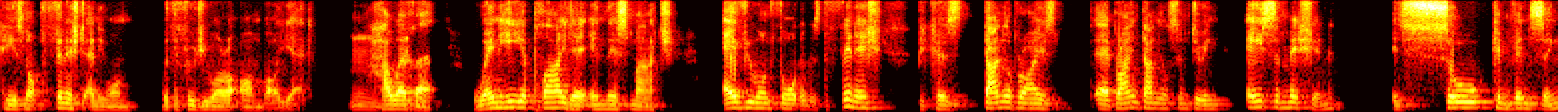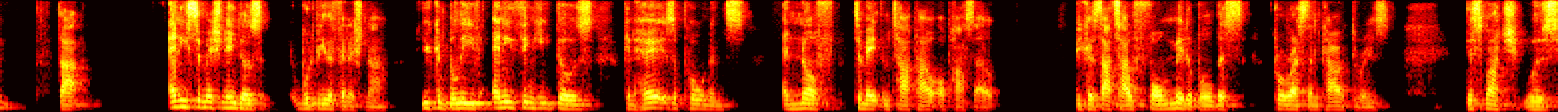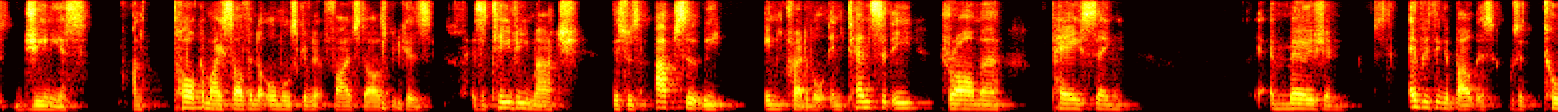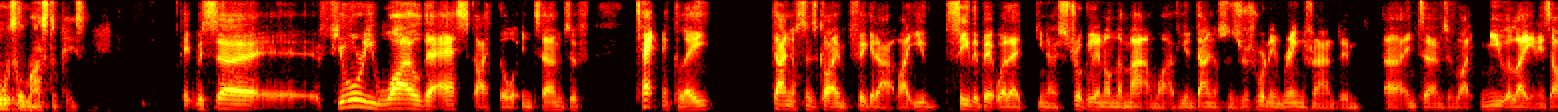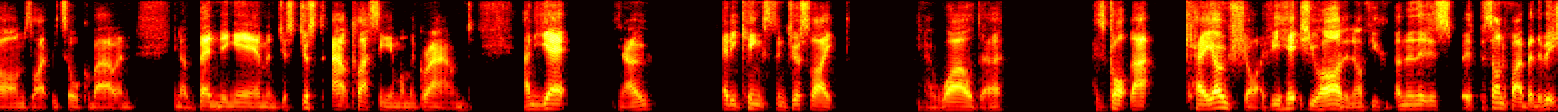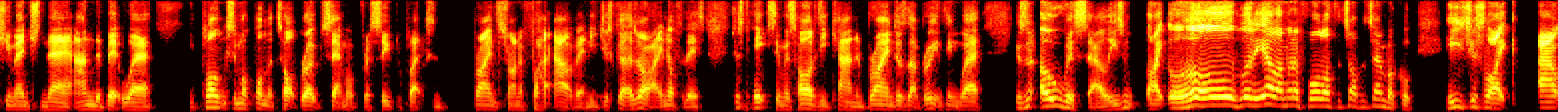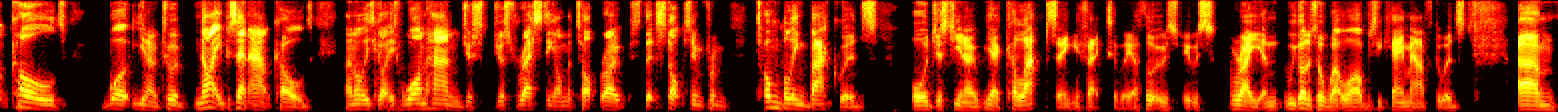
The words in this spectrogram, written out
he has not finished anyone with the Fujiwara armbar yet. Mm. However, when he applied it in this match, Everyone thought it was the finish because Daniel Bryan's, uh, Bryan Danielson doing a submission is so convincing that any submission he does would be the finish now. You can believe anything he does can hurt his opponents enough to make them tap out or pass out because that's how formidable this pro wrestling character is. This match was genius. I'm talking myself into almost giving it five stars because it's a TV match this was absolutely incredible. Intensity, drama, pacing, immersion everything about this was a total masterpiece. It was uh, Fury Wilder esque, I thought, in terms of technically, Danielson's got him figured out. Like you see the bit where they're you know struggling on the mat and what have you, and Danielson's just running rings around him uh, in terms of like mutilating his arms, like we talk about, and you know bending him and just just outclassing him on the ground. And yet, you know, Eddie Kingston, just like you know Wilder, has got that KO shot. If he hits you hard enough, you and then there's it's personified by the bits you mentioned there and the bit where he plonks him up on the top rope, set him up for a superplex, and Bryan's trying to fight out of it, and he just goes, "All right, enough of this." Just hits him as hard as he can, and Brian does that brilliant thing where he doesn't oversell. He's like, "Oh bloody hell, I'm going to fall off the top of the turnbuckle." He's just like out cold, well, you know, to a ninety percent out cold, and all he's got is one hand just just resting on the top ropes that stops him from tumbling backwards or just you know yeah collapsing effectively. I thought it was it was great, and we got to talk about what obviously came afterwards. Um,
